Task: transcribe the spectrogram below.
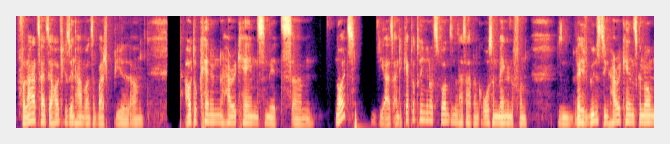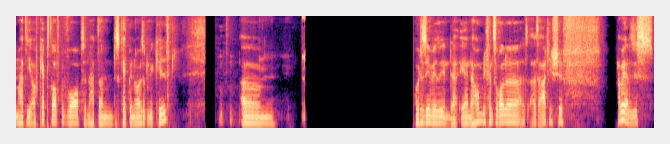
vor langer Zeit sehr häufig gesehen haben, waren zum Beispiel ähm, Autocannon Hurricanes mit ähm, Noids, die als Anti-Cap-Doktrin genutzt worden sind. Das heißt, er hat dann große Mengen von diesen relativ günstigen Hurricanes genommen, hat die auf Caps drauf geworbt und hat dann das Cap geneutet und gekillt. ähm, heute sehen wir sie in der, eher in der Home-Defense-Rolle als, als Arti-Schiff. Aber ja, sie ist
